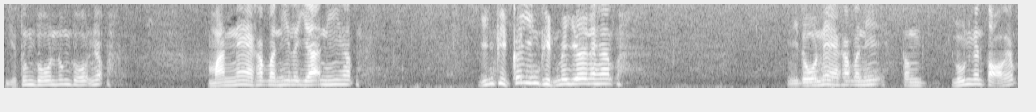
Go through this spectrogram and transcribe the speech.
เดี๋ยวต้องโดนต้องโดนครับ มันแน่ครับวันนี้ระยะนี้ครับ ยิงผิดก็ยิงผิดไม่เยอะนะครับ มีโดนแน่ครับวันนี้ต้องลุ้นกันต่อครับ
